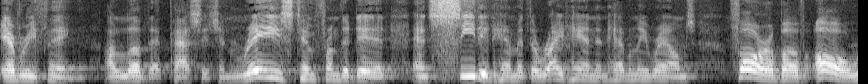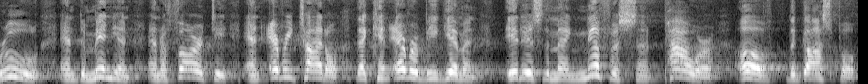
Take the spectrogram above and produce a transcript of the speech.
everything. I love that passage. And raised him from the dead and seated him at the right hand in heavenly realms far above all rule and dominion and authority and every title that can ever be given. It is the magnificent power of the gospel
